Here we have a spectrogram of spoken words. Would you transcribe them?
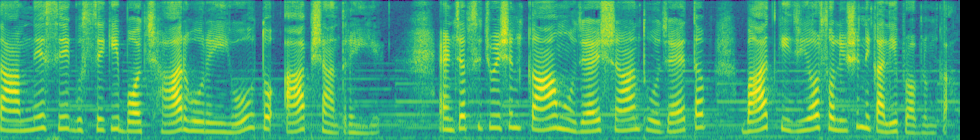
सामने से गुस्से की बौछार हो रही हो तो आप शांत रहिए। एंड जब सिचुएशन काम हो जाए, शांत हो जाए, तब बात कीजिए और सॉल्यूशन निकालिए प्रॉब्लम का।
